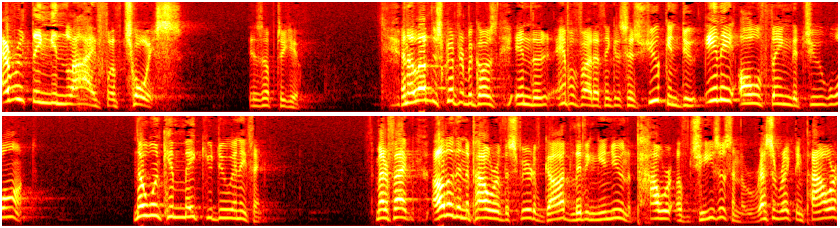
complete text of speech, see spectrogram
everything in life of choice is up to you. And I love the scripture because in the Amplified, I think it says, you can do any old thing that you want. No one can make you do anything. Matter of fact, other than the power of the Spirit of God living in you and the power of Jesus and the resurrecting power,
